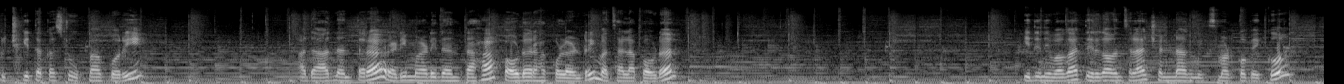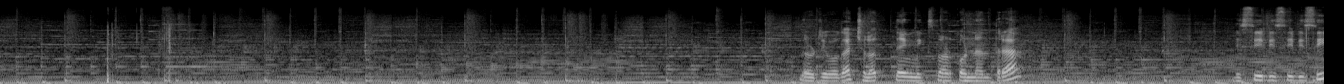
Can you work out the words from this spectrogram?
ರುಚಿಗೆ ತಕ್ಕಷ್ಟು ಉಪ್ಪು ಹಾಕೋರಿ. ಅದಾದ ನಂತರ ರೆಡಿ ಮಾಡಿದಂತಹ ಪೌಡರ್ ಹಾಕೊಳ್ಳೋಣ್ರಿ, ಮಸಾಲ ಪೌಡರ್. ಇದನ್ನ ಇವಾಗ ತಿರ್ಗಾ ಒಂದ್ಸಲ ಚೆನ್ನಾಗಿ ಮಿಕ್ಸ್ ಮಾಡ್ಕೋಬೇಕು. ನೋಡ್ರಿ ಇವಾಗ ಚಲೋತ್ನಾಗ ಮಿಕ್ಸ್ ಮಾಡ್ಕೊಂಡ ನಂತರ ಬಿಸಿ ಬಿಸಿ ಬಿಸಿ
